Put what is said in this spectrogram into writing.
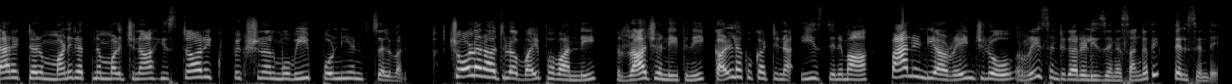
డైరెక్టర్ మణిరత్నం మలిచిన historic fictional movie Ponniyin Selvan. చోళరాజుల వైభవాన్ని రాజనీతిని కళ్ళకు కట్టిన ఈ సినిమా పాన్ ఇండియా రేంజ్లో రీసెంట్గా రీసెంట్గా రిలీజ్ అయిన సంగతి తెలిసిందే.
